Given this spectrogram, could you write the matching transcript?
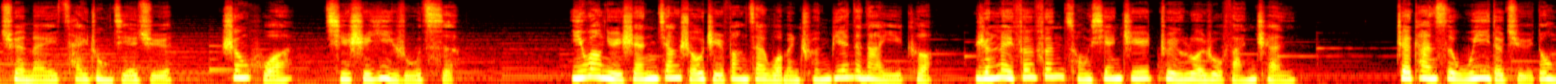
却没猜中结局。生活其实亦如此。遗忘女神将手指放在我们唇边的那一刻，人类纷纷从先知坠落入凡尘。这看似无意的举动，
